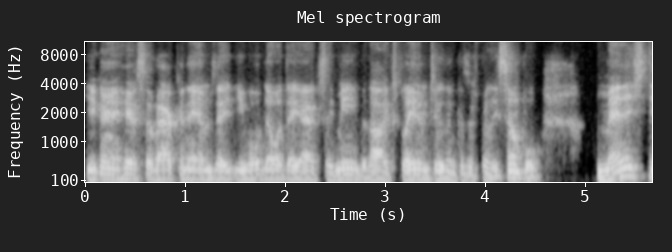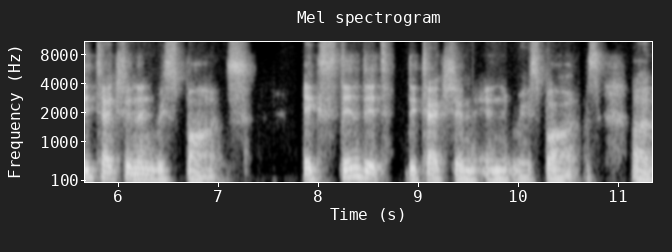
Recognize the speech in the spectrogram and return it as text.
you're going to hear some acronyms that you won't know what they actually mean, but I'll explain them to them because it's really simple. Managed detection and response, extended detection and response, uh,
